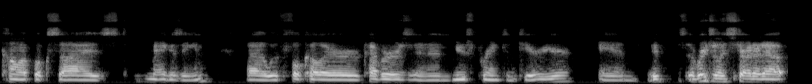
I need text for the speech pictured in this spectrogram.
comic book sized magazine uh, with full color covers and newsprint interior. And it originally started out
